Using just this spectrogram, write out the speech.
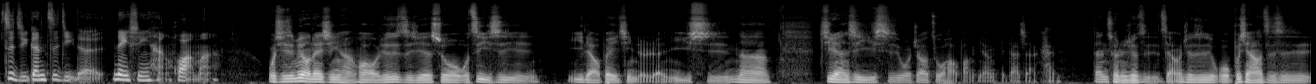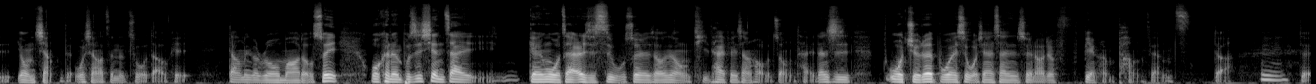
自己跟自己的内心喊话吗？我其实没有内心喊话，我就是直接说我自己是医疗背景的人，医师。那既然是医师，我就要做好榜样给大家看。单纯的就只是这样，就是我不想要只是用讲的，我想要真的做到，可以当那个 role model。所以我可能不是现在跟我在二十四五岁的时候那种体态非常好的状态，但是我绝对不会是我现在三十岁然后就变很胖这样子，对吧、嗯，对，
